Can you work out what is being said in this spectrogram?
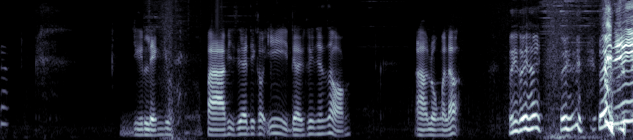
ทางยืนเล็งอยู่ปลาพี่เสื้อที่เก้าอี้เดินขึ้นชั้นสองอ่าลงมาแล้วเฮ้ยเฮ้ยเฮ้ยเฮ้ยเฮ้ยนี่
